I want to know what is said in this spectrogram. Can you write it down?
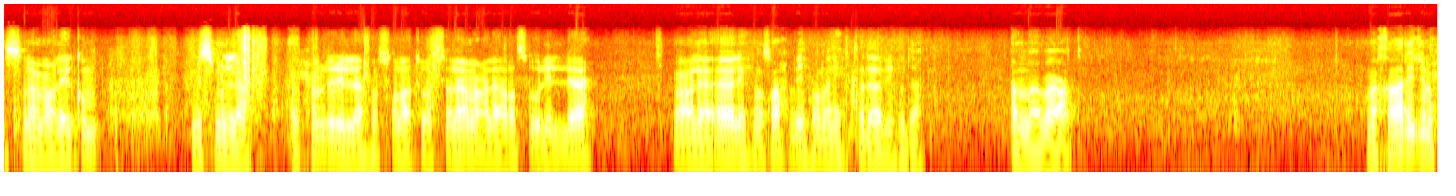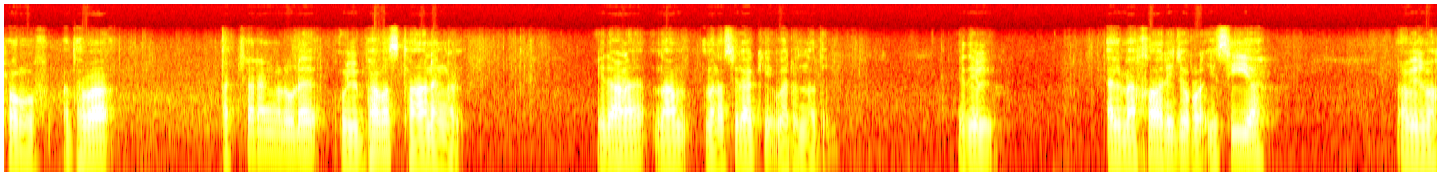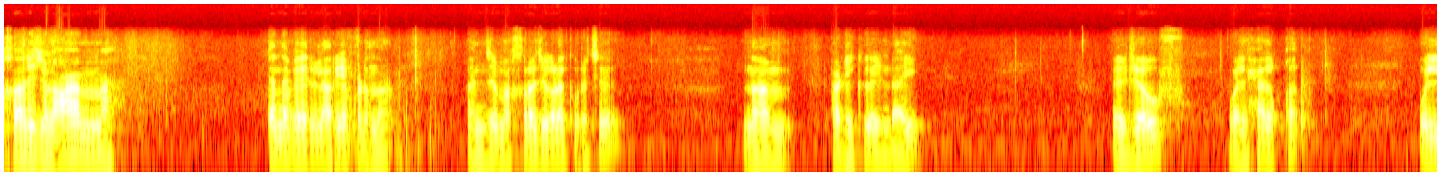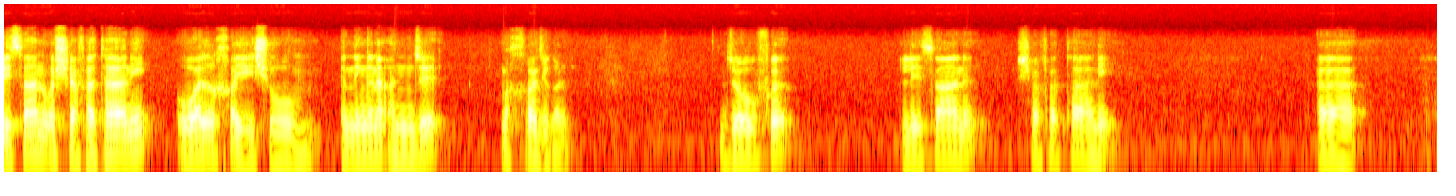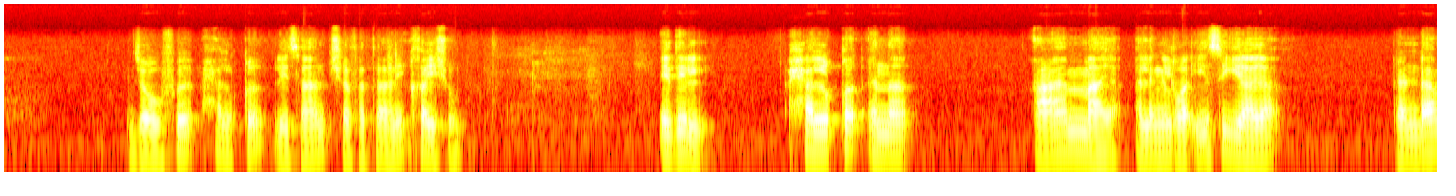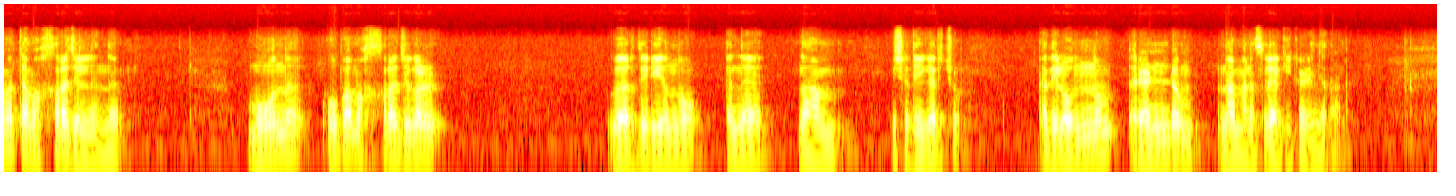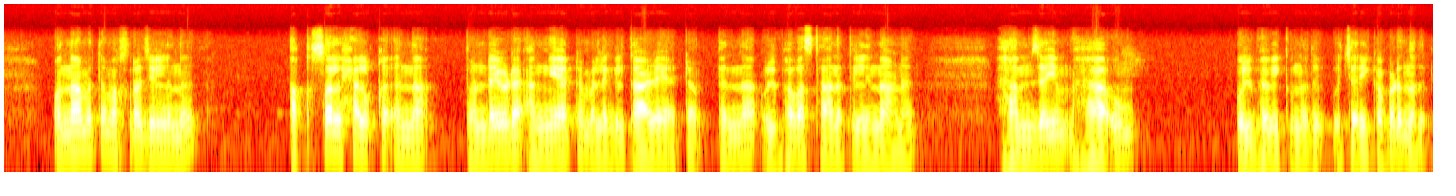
السلام عليكم بسم الله الحمد لله والصلاة والسلام على رسول الله وعلى آله وصحبه ومن اهتدى بهداه أما بعد മഖാരിജുൽ ഹുറൂഫ് അഥവാ അക്ഷരങ്ങളുടെ ഉത്ഭവസ്ഥാനങ്ങൾ ഇതാണ് നാം മനസ്സിലാക്കി വരുന്നത് ഇതിൽ അൽ മഖാരിജു റഇസിയ അവിൽ മഖാരിജുൽ ആമ്മ എന്ന പേരിൽ അറിയപ്പെടുന്ന അഞ്ച് മഹ്റജുകളെക്കുറിച്ച് നാം പഠിക്കുകയുണ്ടായി. ജൗഫ് വൽ ഹൽഖ് വല്ലിസാൻ വഷഫത്താനി വൽ ഖൈഷൂം എന്നിങ്ങനെ അഞ്ച് മഹ്റജുകൾ ജൗഫ് ലിസാന് ഷഫത്താനി ജൗഫ് ഹൽക്ക് ലിസാൻ ഷഫത്താനി ഖൈഷൂം. ഇതിൽ ഹൽക്ക് എന്ന ആമായ അല്ലെങ്കിൽ റഈസിയായ രണ്ടാമത്തെ മഹ്റജിൽ നിന്ന് മൂന്ന് ഉപമഹ്റജുകൾ വേർതിരിയുന്നു എന്ന് നാം വിശദീകരിച്ചു. അതിലൊന്നും രണ്ടും നാം മനസ്സിലാക്കി കഴിഞ്ഞതാണ്. ഒന്നാമത്തെ മഹ്റജിൽ നിന്ന് അക്സൽ ഹൽക്ക് എന്ന തൊണ്ടയുടെ അങ്ങേയറ്റം അല്ലെങ്കിൽ താഴെയറ്റം എന്ന ഉത്ഭവസ്ഥാനത്തിൽ നിന്നാണ് ഹംസയും ഹാവും ഉത്ഭവിക്കുന്നത് ഉച്ചരിക്കപ്പെടുന്നത്.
